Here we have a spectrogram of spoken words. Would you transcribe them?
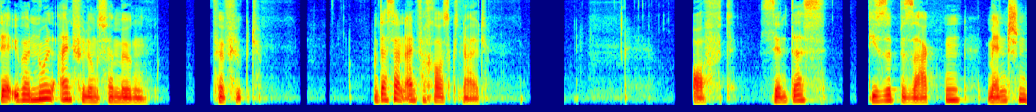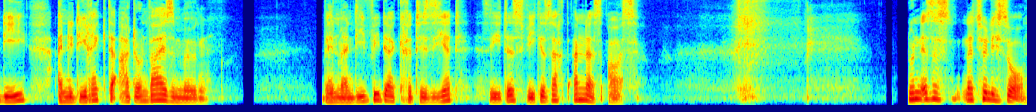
der über null Einfühlungsvermögen verfügt und das dann einfach rausknallt. Oft sind das diese besagten Menschen, die eine direkte Art und Weise mögen. Wenn man die wieder kritisiert, sieht es, wie gesagt, anders aus. Nun ist es natürlich so,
